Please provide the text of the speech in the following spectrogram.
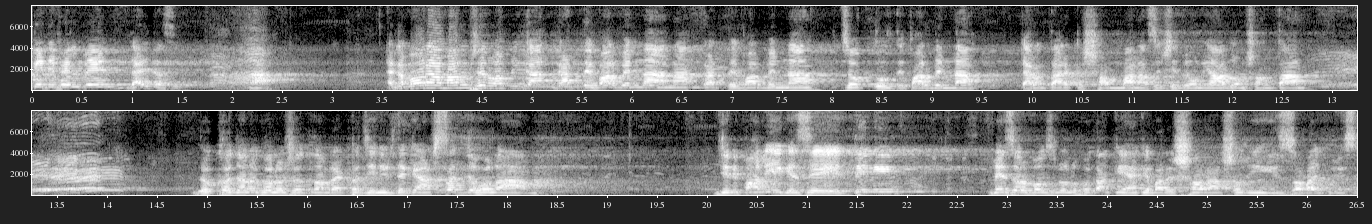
কেটে ফেলবেন, যাই আছে। না। একটা মরা মানুষেরও আপনি কান কাটতে পারবেন না, নাক কাটতে পারবেন না, চোখ তুলতে পারবেন না। কারণ তার একটা সম্মান আছে, সে উনি আদম সন্তান। দুঃখজনক হলো, সত্য, আমরা একটা জিনিস দেখে আশ্চর্য হলাম। যিনি পালিয়ে গেছে, তিনি মেজর বজলুল হোদাকে একেবারে সরাসরি জবাই করেছে।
